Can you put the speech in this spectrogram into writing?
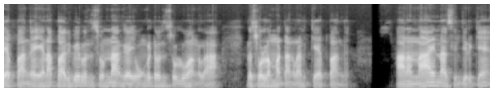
கேட்பாங்க. ஏன்னா பாதி பேர் வந்து சொன்னாங்க. உங்கள்கிட்ட வந்து சொல்லுவாங்களா? இல்லை சொல்ல மாட்டாங்களான்னு கேட்பாங்க. ஆனால் நான் என்ன செஞ்சுருக்கேன்?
